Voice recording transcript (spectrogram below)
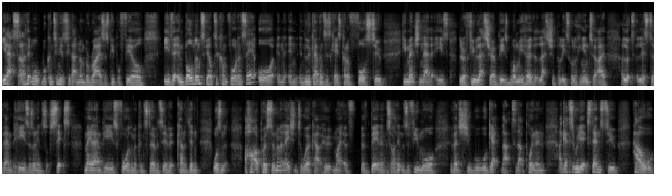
Yes, and I think we'll we'll continue to see that number rise as people feel either emboldened to be able to come forward and say it, or in in, in Luke Evans's case, kind of forced to. He mentioned there that he's there are a few Leicester MPs. When we heard that Leicestershire Police were looking into it, I, I looked at the list of MPs. There's only sort of six male MPs, four of them are Conservative. It kind of didn't wasn't a hard process of elimination to work out who it might have, have been, and so I think there's a few more. Eventually, we'll, we'll get that to that point, and I guess it really extends to how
